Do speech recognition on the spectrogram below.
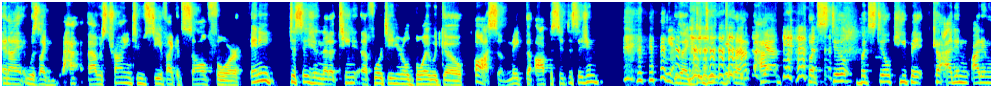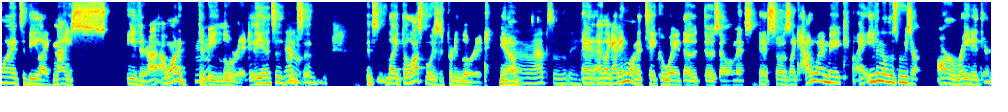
And I was like, I was trying to see if I could solve for any decision that a teen, a 14 year old boy would go, awesome, make the opposite decision, Yeah. like, do, do, Yeah, like, how- yeah. but still, but still keep it. I didn't, I didn't want it to be like nice either. I, I wanted to Mhm. be lurid. It's a, it's a, it's like the Lost Boys is pretty lurid, you know Oh, absolutely. and I like I didn't want to take away those those elements. So I was like, how do I make even though those movies are R rated, they're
